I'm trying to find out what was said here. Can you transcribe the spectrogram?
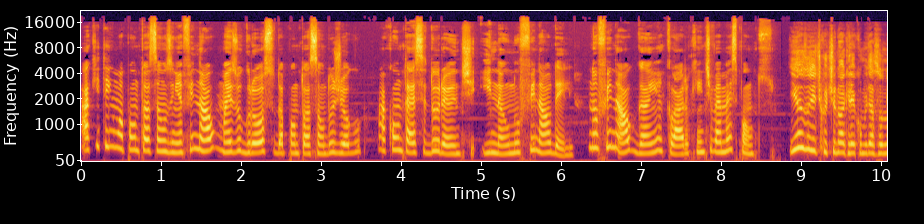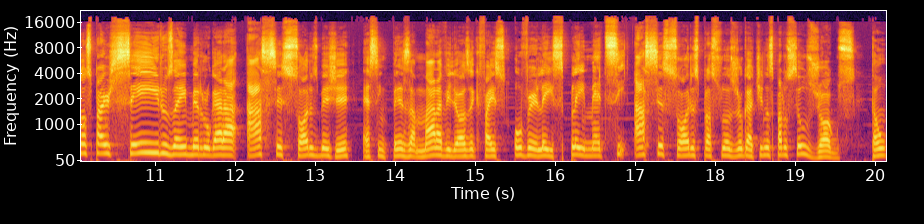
Aqui tem uma pontuaçãozinha final, mas o grosso da pontuação do jogo acontece durante e não no final dele. No final, ganha, claro, quem tiver mais pontos. E antes da gente continuar, queria comentar sobre nossos parceiros aí, em primeiro lugar, a Acessórios BG, essa empresa maravilhosa que faz overlays, playmats e acessórios para suas jogatinas para os seus jogos. Então,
